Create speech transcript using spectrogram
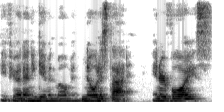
If you at any given moment notice that inner voice,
